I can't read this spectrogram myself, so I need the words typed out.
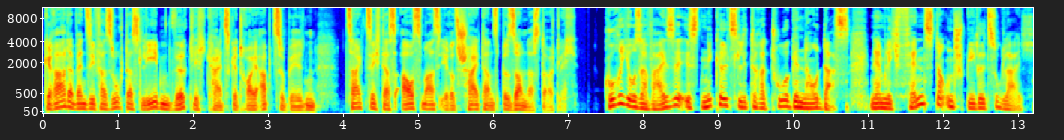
Gerade wenn sie versucht, das Leben wirklichkeitsgetreu abzubilden, zeigt sich das Ausmaß ihres Scheiterns besonders deutlich. Kurioserweise ist Nichols Literatur genau das, nämlich Fenster und Spiegel zugleich.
